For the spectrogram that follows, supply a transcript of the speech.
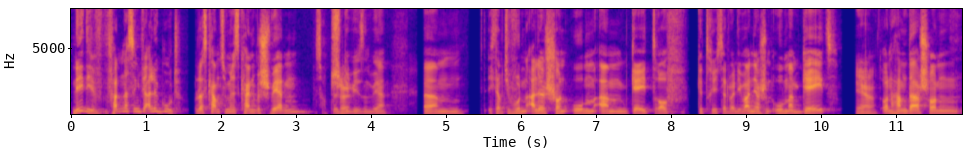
nee, die fanden das irgendwie alle gut. Und das kam zumindest keine Beschwerden, was auch blöd Schön. gewesen wäre. Ähm, ich glaube, die wurden alle schon oben am Gate drauf getrichtert, weil die waren ja schon oben am Gate Ja. und haben da schon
